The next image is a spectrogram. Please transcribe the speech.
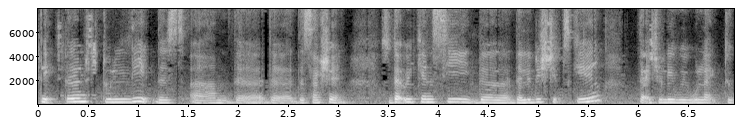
take turns to lead this um, the, the the session so that we can see the the leadership skill that actually we would like to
